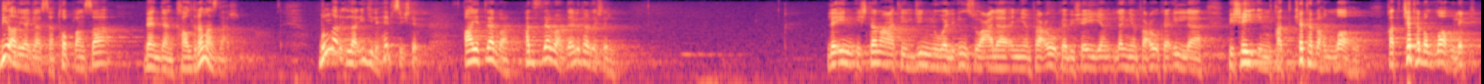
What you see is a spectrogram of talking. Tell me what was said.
bir araya gelse, toplansa benden kaldıramazlar. Bunlarla ilgili hepsi işte ayetler var, hadisler var değerli kardeşlerim. لئن اجتمعت الجن والإنس على أن ينفعوك بشيء لن ينفعوك إلا بشيء قد كتبه الله قد كتب الله لك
